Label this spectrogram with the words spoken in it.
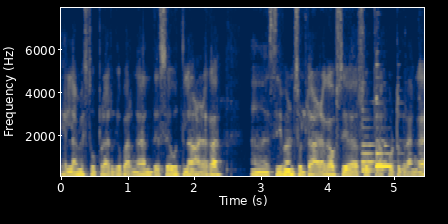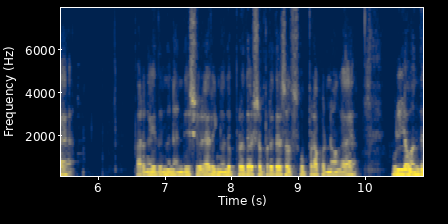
எல்லாமே சூப்பராக இருக்குது பாருங்கள் அந்த செவுத்துலாம் அழகாக சிவன் சொல்லிட்டு அழகாக சூப்பராக போட்டுக்கிறாங்க. பாருங்கள் இது வந்து நந்தீஸ்வரர் இங்கே வந்து பிரதர்ஷம் பிரதோஷம் சூப்பராக பண்ணுவாங்க. உள்ளே வந்து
